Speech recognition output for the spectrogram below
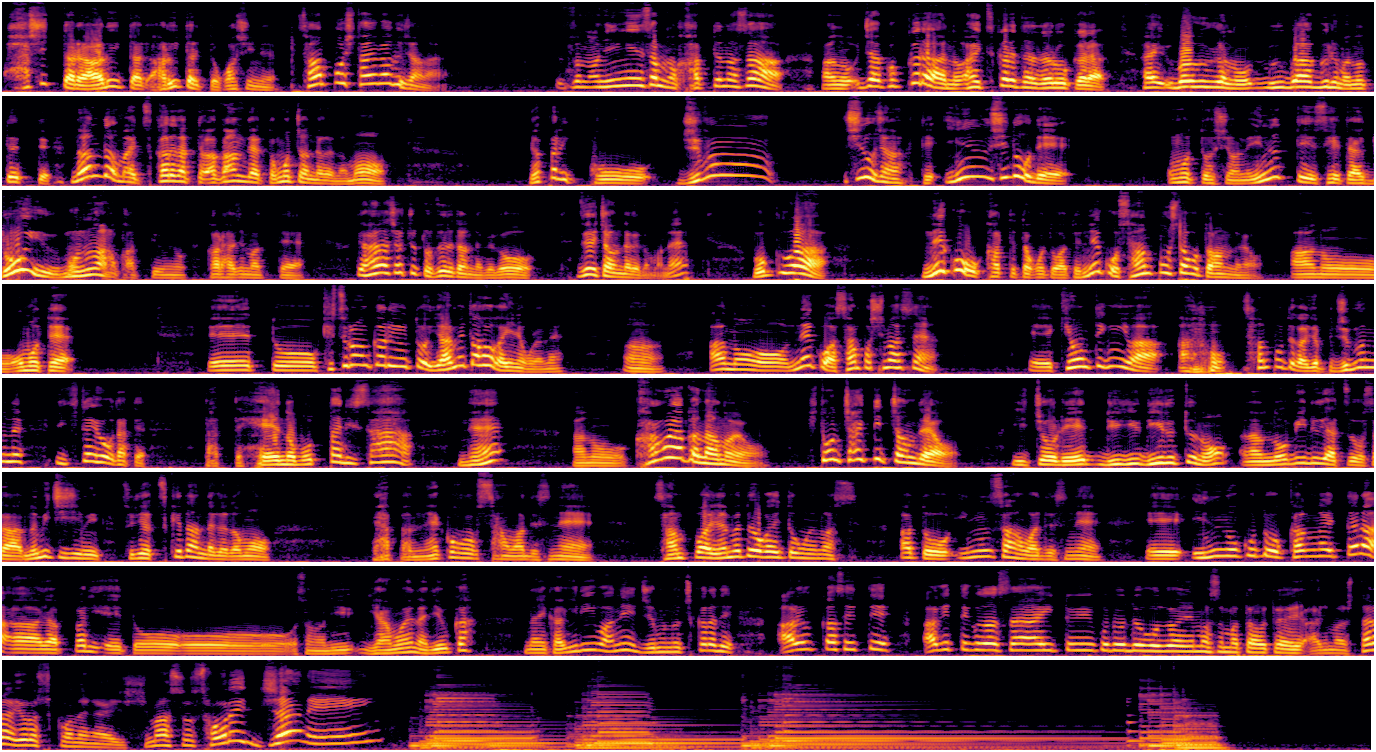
走ったり歩いたり、歩いたりっておかしいね。散歩したいわけじゃない。その人間様の勝手なさ、あの、じゃあこっからあの、はい、疲れただろうから、はい、ウバ車の、ウバ車乗ってって、なんでお前疲れたってわかんだよって思っちゃうんだけども、やっぱりこう、自分指導じゃなくて、犬指導で思ってほしいよね。犬っていう生態はどういうものなのかっていうのから始まって。で、話はちょっとずれたんだけど、ずれちゃうんだけどもね。僕は、猫を飼ってたことがあって、猫を散歩したことあんのよ。あのー、表。えー、っと、結論から言うと、やめた方がいいね、これね。うん。あのー、猫は散歩しません。えー、基本的には、あの、散歩っていうか、やっぱ自分のね、行きたい方、だって、だって塀登ったりさ、ね、あの、軽やかなのよ。人んち入ってっちゃうんだよ。一応リ、リリールっていうの？あの、伸びるやつをさ、伸び縮みするやつつけたんだけども、やっぱ猫さんはですね、散歩はやめた方がいいと思います。あと、犬さんはですね、えー、犬のことを考えたら、あやっぱり、えっ、ー、と、そのやむを得ない理由か？ない限りはね、自分の力で歩かせてあげてください。ということでございます。またお便りありましたらよろしくお願いします。それじゃあねー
